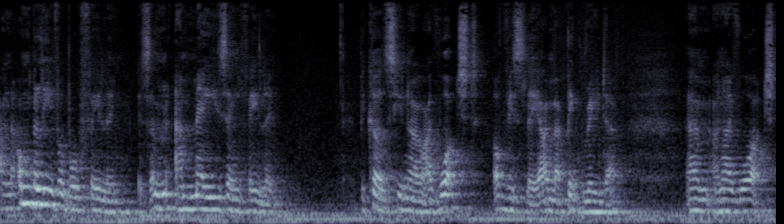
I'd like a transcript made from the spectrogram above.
an unbelievable feeling. It's an amazing feeling because you know I've watched. Obviously, I'm a big reader, um, and I've watched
